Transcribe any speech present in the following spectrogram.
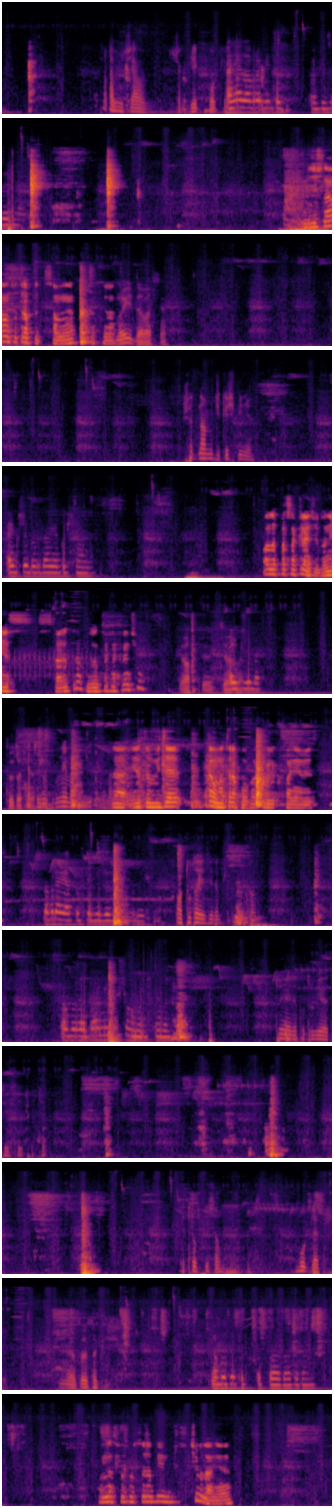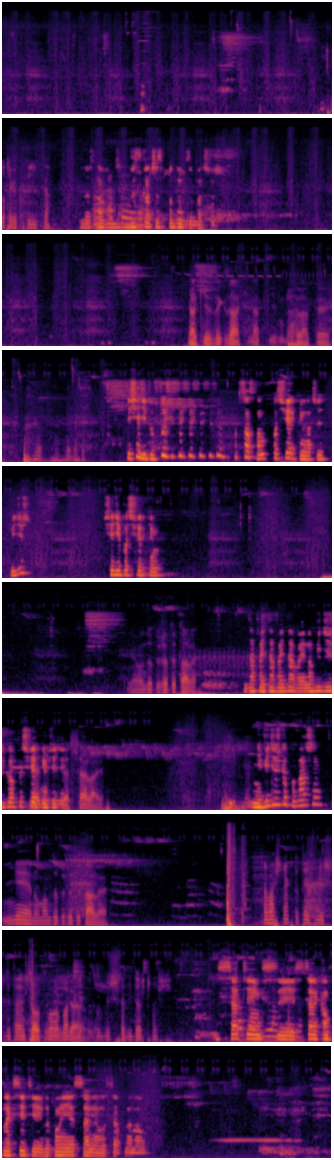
No tam widziałem. Jak bieg A bokiem. nie, dobra, widzę, widzę jednego. Widzisz, Leon? Tu tropy są, nie? Na chwilę. No idę właśnie. Przed nami dzikie świnie. Jak grzybek daje go ściągnę. Ale patrz nakręcił, to nie jest stary trop, że on tak nakręcił? Ja Ej, pierdzielę. grzybek. Tu to się. tu w ogóle nie ma królika. nie ma. A, ja tu widzę pełno tropów, a królików a nie wiem. Dobra, ja tu widzę, że byliśmy. O, tutaj jest jeden przed górką. Dobra, daj mi go ściągnąć, nie będę. To ja idę po drugiego, ty jesteś potem. Pietrówki są. Dwóch lepszy. Nie, to jest jakiś... No bo za to słaba, dobra. On nas po prostu robi w ciula, nie? Idź po tego królika. Teraz No, co ja wyskoczy spod nóg, zobaczysz. Jakie zygzaki na Tindala, ty. Ty siedzi tu, stój, stój, stój, stój, stój, stój, pod sosną, pod świerkiem, znaczy, widzisz? Siedzi pod świerkiem. Ja mam za duże detale. Dawaj, dawaj, dawaj, no widzisz go, pod Ja świerkiem nie siedzi. widzę, strzelaj. Nie widzisz go poważnie? Nie, no mam za duże detale. No właśnie, jak tutaj zmniejszyć detale, No co żeby ty, była nie bardziej wyższa widoczność. Settings i scen complexity, wypełnienie sceny, ustaw na no.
